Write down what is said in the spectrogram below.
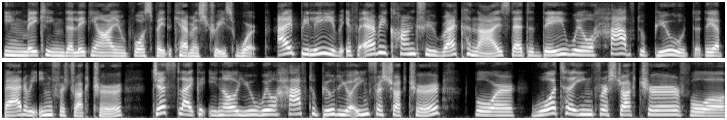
in making the lithium iron phosphate chemistries work. I believe if every country recognizes that they will have to build their battery infrastructure, just like you know you will have to build your infrastructure for water infrastructure, for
